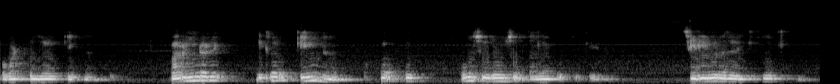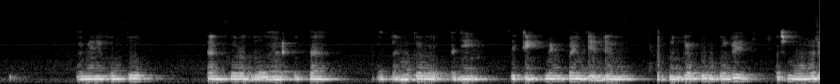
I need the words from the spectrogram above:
কভারড পড়ল কি কেন প্যারেন্ডারে এটা কি কেন ও কোন শিরোনাম সতালা করতে কি চিড়ি করে যদি আমি রে কোন তো টংকর দগা হস তো তা টংকর আজি যে ট্রিটমেন্ট পই যে দুর্গাপুরের বলে আসলে আমরা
